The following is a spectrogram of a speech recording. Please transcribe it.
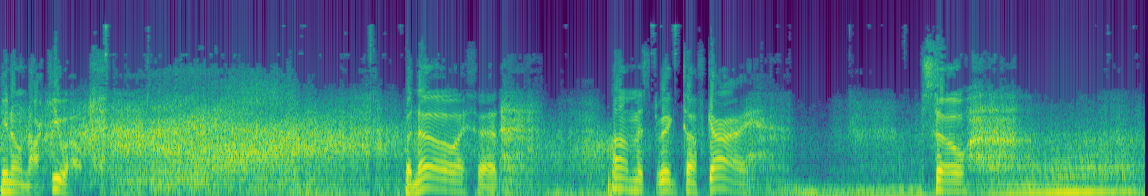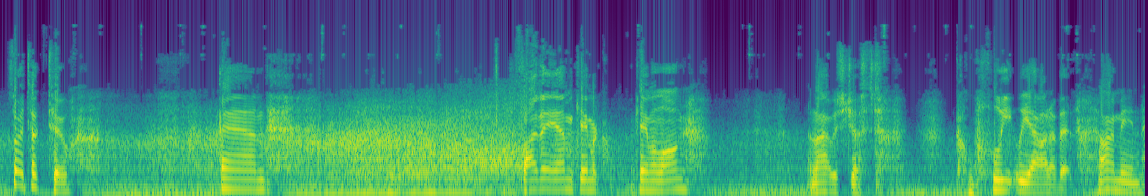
you know, knock you out. But no, I said, I'm Mr. Big Tough Guy. So, so I took two. And 5 a.m. came came along, and I was just completely out of it. I mean,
